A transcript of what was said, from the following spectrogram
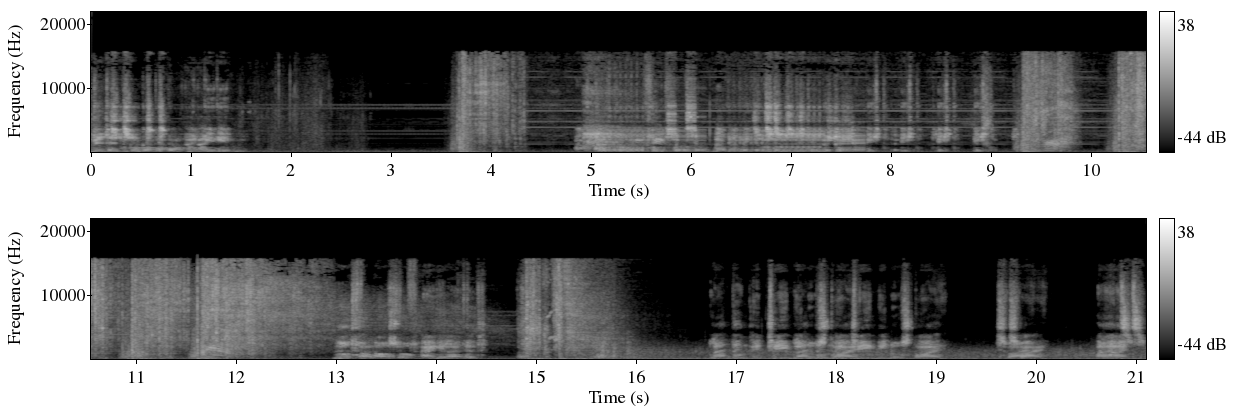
Bitte Zugangsdaten eingeben. Achtung, Fixus, Navigationssystem beschädigt. Licht, Licht, Licht. Notfallausruf eingeleitet. Landung in T-3, T-3, 2, 1.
